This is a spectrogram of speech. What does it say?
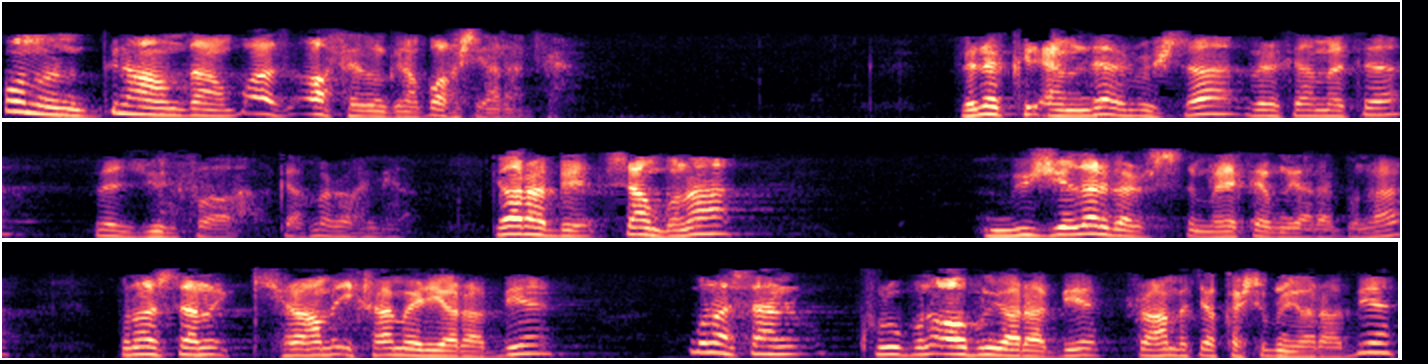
onun günahından bazı affedin günah bağışla Ya Rabbi. Ve lekil emde ölmüşler ve kıyamete ve zülfa. Rahim. Ya Rabbi sen buna müjdeler versin melekler bunu Ya Rabbi buna. Buna sen kiramı ikram eyle Ya Rabbi. Buna sen kurubunu al bunu Ya Rabbi. Rahmet yaklaştır bunu Ya Rabbi.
